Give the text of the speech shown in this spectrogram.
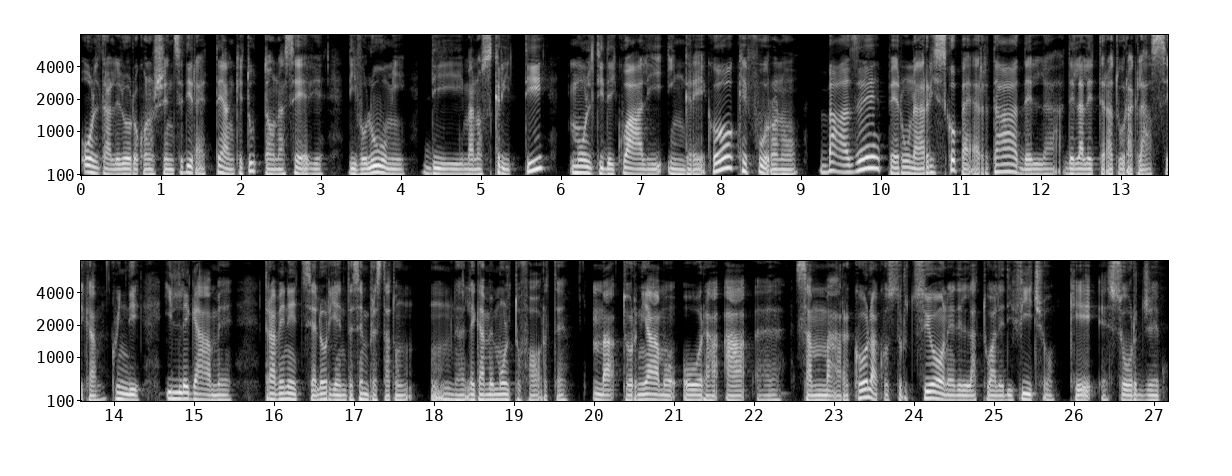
oltre alle loro conoscenze dirette, anche tutta una serie di volumi di manoscritti, molti dei quali in greco, che furono base per una riscoperta del, della letteratura classica. Quindi il legame tra Venezia e l'Oriente è sempre stato un, un legame molto forte. Ma torniamo ora a eh, San Marco, la costruzione dell'attuale edificio che eh, sorge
